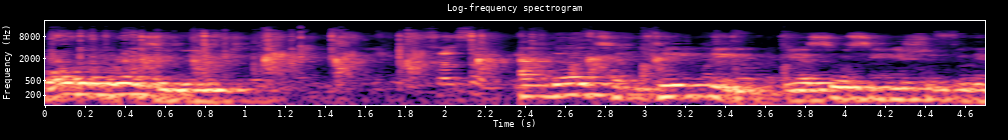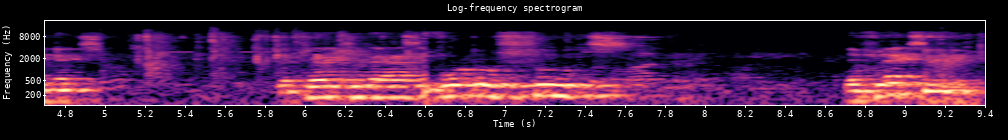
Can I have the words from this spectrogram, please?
for the president and then taking the association for the next the treasurer has photo shoots the flex unit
